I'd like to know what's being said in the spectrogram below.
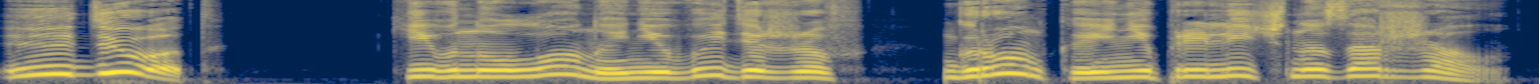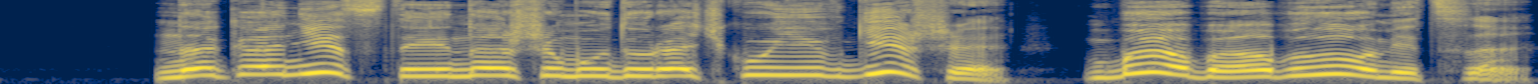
«Идет!» Кивнул он и, не выдержав, громко и неприлично заржал. «Наконец-то и нашему дурачку Евгеше баба обломится!»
